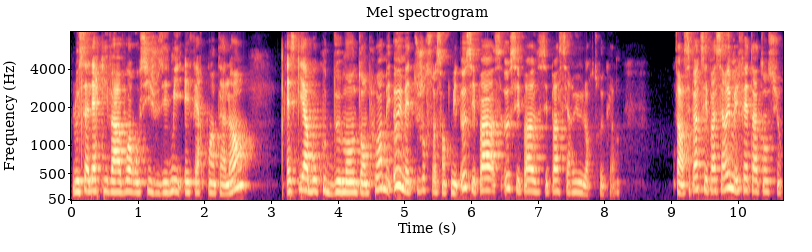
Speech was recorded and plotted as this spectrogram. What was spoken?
le salaire qu'il va avoir aussi, je vous ai mis FR.talent. Est-ce qu'il y a beaucoup de demandes d'emploi? Mais eux, ils mettent toujours 60 000. Eux, c'est pas, eux, pas, pas sérieux leur truc. Hein. Enfin, c'est pas que c'est pas sérieux, mais faites attention.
